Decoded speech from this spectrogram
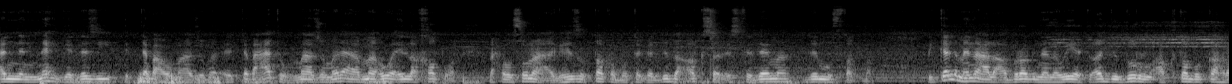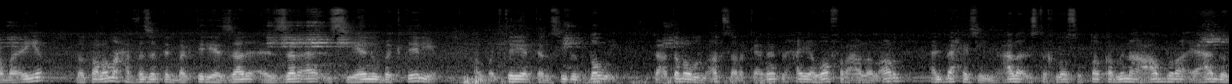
أن النهج الذي اتبعه مع اتبعته مع زملائها ما هو إلا خطوة. نحو صنع أجهزة طاقة متجددة أكثر استدامة للمستقبل. بيتكلم هنا على أبراج نانوية تؤدي دور الأقطاب الكهربائية. لطالما حفزت البكتيريا الزرقاء السيانوبكتيريا أو بكتيريا التمثيل الضوئي تعتبر من أكثر الكائنات الحية وفرة على الأرض الباحثين على استخلاص الطاقة منها عبر إعادة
